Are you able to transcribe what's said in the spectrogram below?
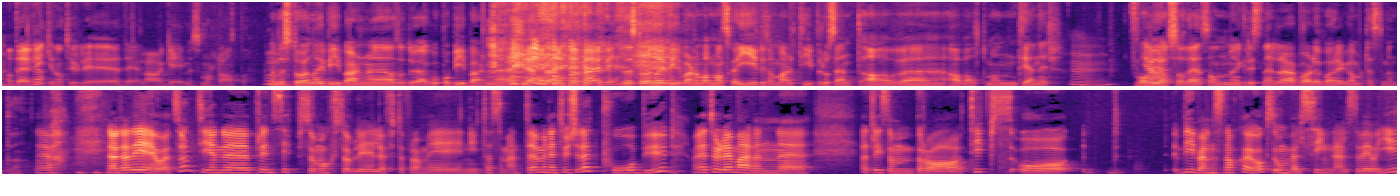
At det er en like naturlig del av gamet som alt annet. Da. Men det står jo noe i Bibelen eh, Altså, du er god på Bibelen, eh, Grete. det står jo noe i Bibelen om at man skal gi liksom, er 10 av, eh, av alt man tjener. Må vi også det, sånn kristne, eller var det bare i Gammeltestamentet? Ja. Nei, det er jo et sånt tiendeprinsipp som også blir løfta fram i Nytestamentet. Men jeg tror ikke det er et påbud. Men jeg tror det er mer en, eh, et liksom bra tips. Og Bibelen snakker jo også om velsignelse ved å gi.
